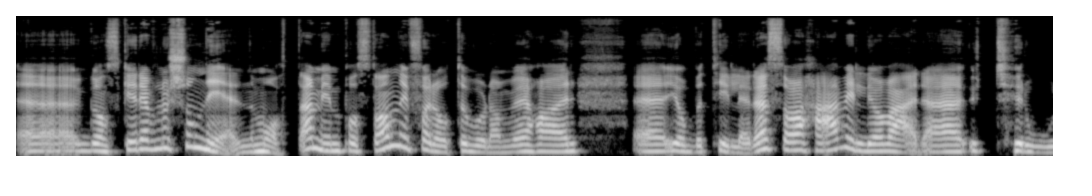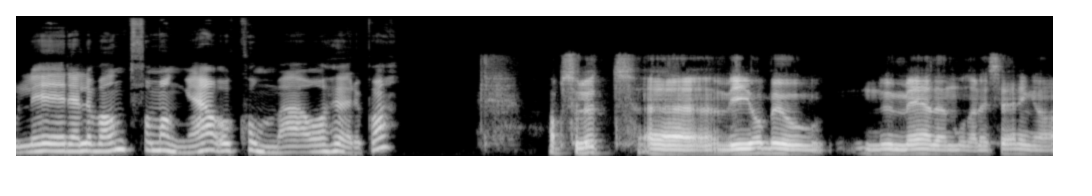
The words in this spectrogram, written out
eh, ganske revolusjonerende måte, er min påstand, i forhold til hvordan vi har eh, jobbet tidligere. Så her vil det jo være utrolig relevant for mange å komme og høre på. Absolutt. Vi jobber jo nå med den moderniseringa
